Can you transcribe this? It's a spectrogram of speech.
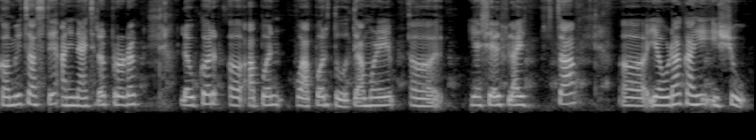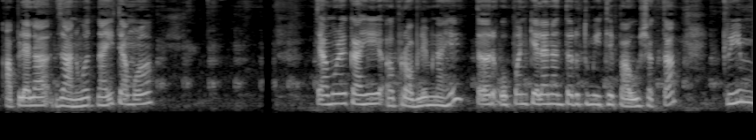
कमीच असते आणि नॅचरल प्रोडक्ट लवकर आपण वापरतो. त्यामुळे या शेल्फ लाईफचा एवढा काही इश्यू आपल्याला जाणवत नाही. त्यामुळं त्यामुळे काही प्रॉब्लेम नाही. तर ओपन केल्यानंतर तुम्ही इथे पाहू शकता. क्रीम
